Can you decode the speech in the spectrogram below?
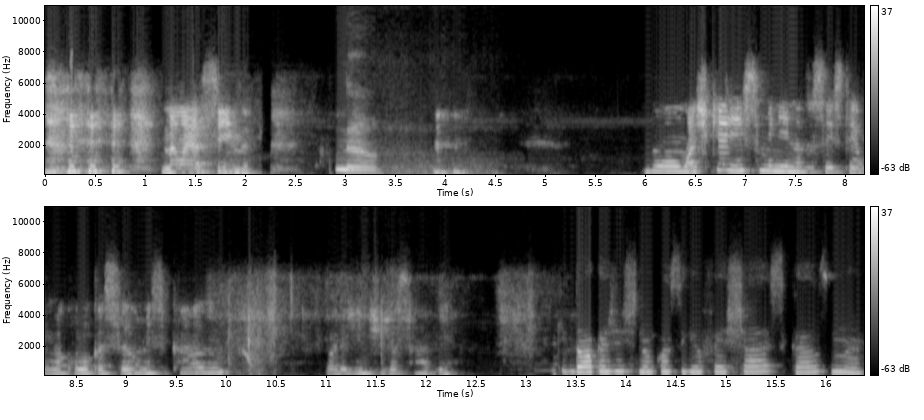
Não é assim, né? Não. Bom, acho que é isso, meninas. Vocês têm alguma colocação nesse caso? Agora a gente já sabe. Que dó que a gente não conseguiu fechar esse caso, né?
